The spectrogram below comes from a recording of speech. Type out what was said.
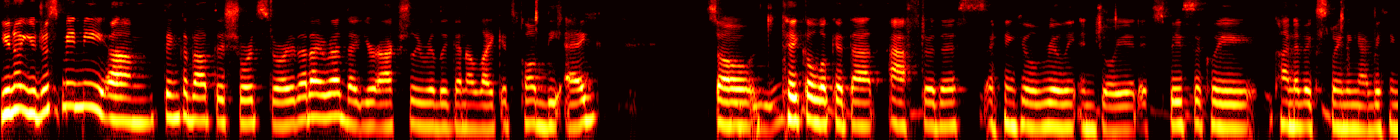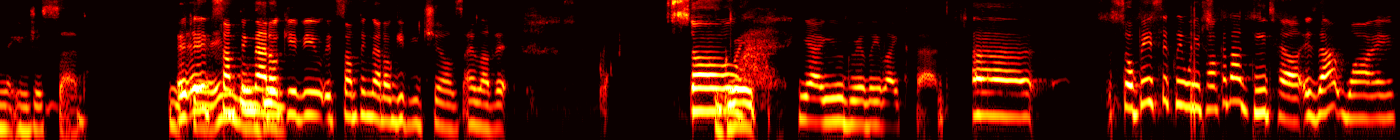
You know, you just made me um, think about this short story that I read that you're actually really going to like. It's called The Egg. So mm-hmm. take a look at that after this. I think you'll really enjoy it. It's basically kind of explaining everything that you just said. Okay, it's something that'll good. give you it's something that'll give you chills. I love it. So Great. yeah, you'd really like that. Uh so basically when you talk about detail, is that why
